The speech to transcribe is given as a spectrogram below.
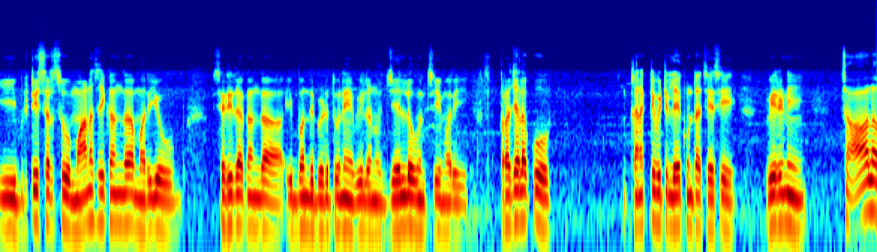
ఈ బ్రిటిషర్స్ మానసికంగా మరియు శారీరకంగా ఇబ్బంది పెడుతూనే వీళ్ళను జైల్లో ఉంచి మరి ప్రజలకు కనెక్టివిటీ లేకుండా చేసి వీరిని చాలా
